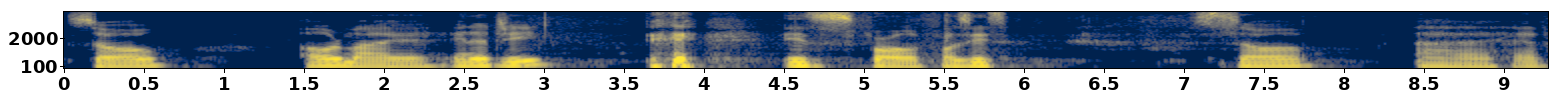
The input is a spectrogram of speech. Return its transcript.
So all my energy is for for this. So I have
